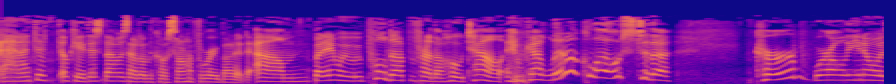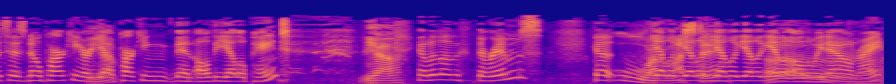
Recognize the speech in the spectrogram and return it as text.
And I thought, okay, this that was out on the coast. So I don't have to worry about it. Um, but anyway, we pulled up in front of the hotel and we got a little close to the curb where all you know it says no parking or Yeah. yeah. parking and all the yellow paint. Yeah. a little the rims got Ooh, yellow, yellow, yellow, yellow, yellow, all the way Oh, down, right?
